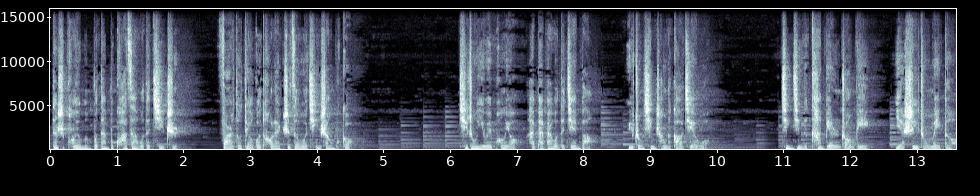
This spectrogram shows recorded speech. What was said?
但是朋友们不但不夸赞我的机智，反而都掉过头来指责我情商不够。其中一位朋友还拍拍我的肩膀，语重心长地告诫我：静静地看别人装逼也是一种美德。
